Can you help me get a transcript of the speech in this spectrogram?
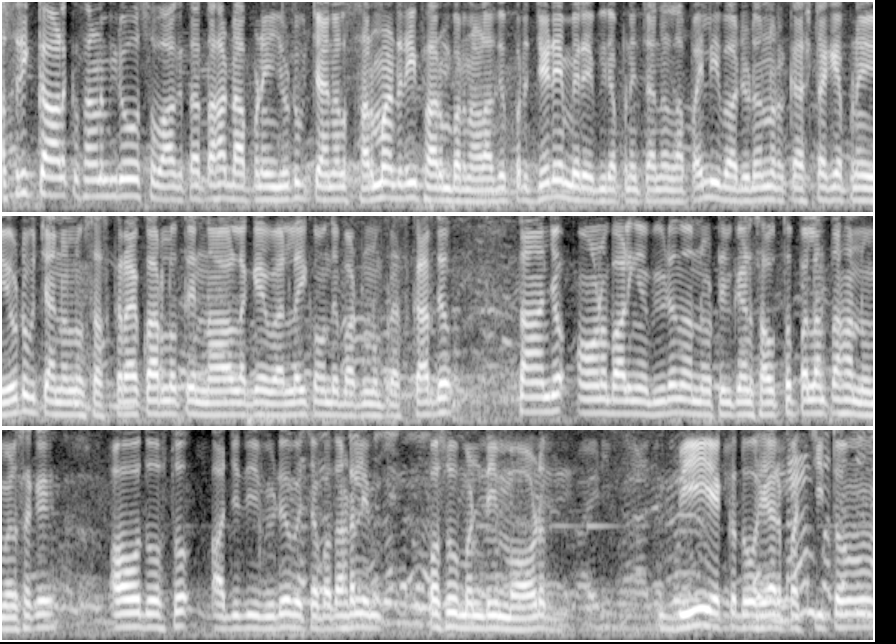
ਸਤਿ ਸ੍ਰੀ ਅਕਾਲ ਕਿਸਾਨ ਵੀਰੋ, ਸਵਾਗਤ ਹੈ ਤੁਹਾਡਾ ਆਪਣੇ YouTube channel Sharma dairy farm Barnala ਦੇ ਉੱਪਰ। ਜਿਹੜੇ ਮੇਰੇ ਵੀਰ ਆਪਣੇ ਚੈਨਲ ਨਾਲ ਪਹਿਲੀ ਵਾਰ ਜੁੜੇ, ਉਹਨਾਂ ਨੂੰ ਰਿਕਵੈਸਟ ਹੈ ਕਿ ਆਪਣੇ YouTube ਚੈਨਲ ਨੂੰ ਸਬਸਕ੍ਰਾਈਬ ਕਰ ਲਓ ਤੇ ਨਾਲ ਲੱਗੇ ਬੈਲ ਆਈਕਨ ਦੇ ਬਟਨ ਨੂੰ ਪ੍ਰੈਸ ਕਰ ਦਿਓ ਤਾਂ ਜੋ ਆਉਣ ਵਾਲੀਆਂ ਵੀਡੀਓ ਦਾ ਨੋਟੀਫਿਕੇਸ਼ਨ ਸਭ ਤੋਂ ਪਹਿਲਾਂ ਤੁਹਾਨੂੰ ਮਿਲ ਸਕੇ। ਆਓ ਦੋਸਤੋ, ਅੱਜ ਦੀ ਵੀਡੀਓ ਵਿੱਚ ਆਪਾਂ ਤੁਹਾਡੇ ਲਈ ਪਸ਼ੂ ਮੰਡੀ ਮੋੜ 21/2025 ਤੋਂ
